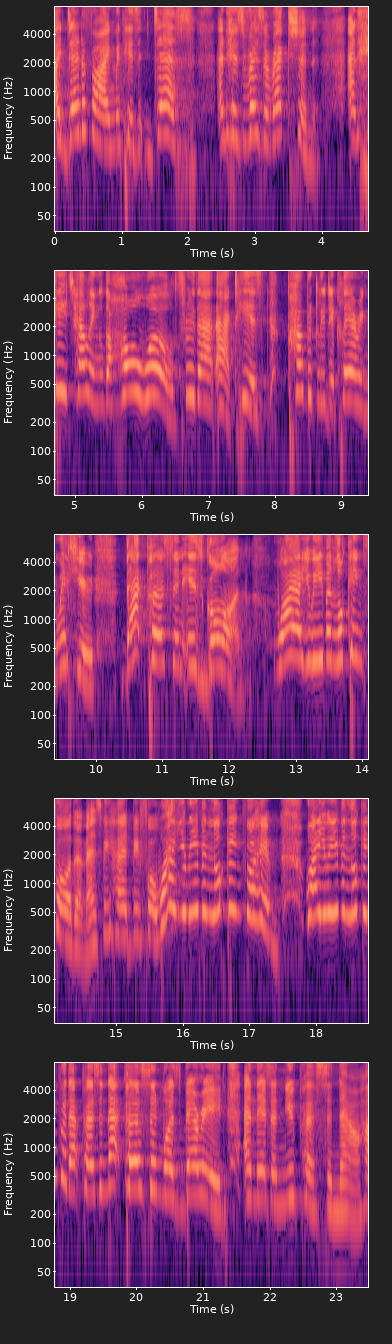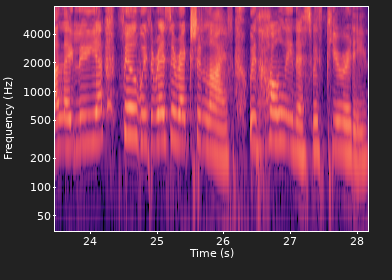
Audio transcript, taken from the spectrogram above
identifying with his death and his resurrection. And he telling the whole world through that act, he is publicly declaring with you, that person is gone. Why are you even looking for them, as we heard before? Why are you even looking for him? Why are you even looking for that person? That person was buried, and there's a new person now. Hallelujah. Filled with resurrection life, with holiness, with purity.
